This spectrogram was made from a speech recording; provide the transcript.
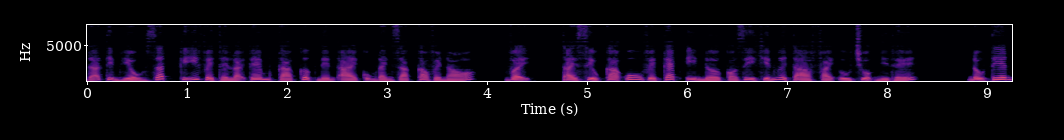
đã tìm hiểu rất kỹ về thể loại game cá cược nên ai cũng đánh giá cao về nó. Vậy, tài xỉu KUVKIN có gì khiến người ta phải ưu chuộng như thế? Đầu tiên,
